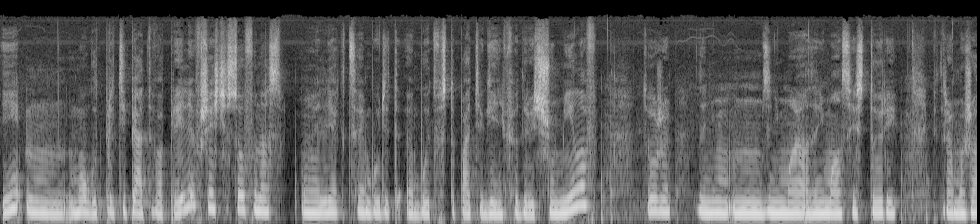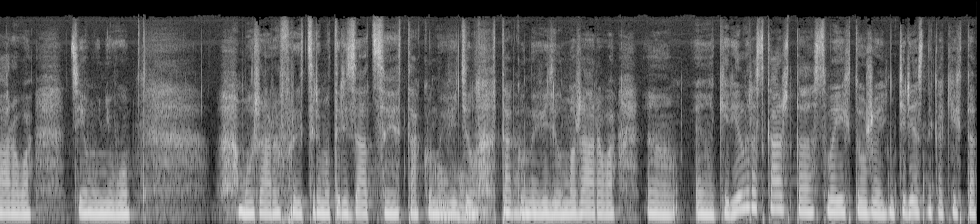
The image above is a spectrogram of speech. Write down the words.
И м, могут прийти 5 апреля в 6 часов у нас э, лекция будет, будет выступать Евгений Федорович Шумилов, тоже заним, занимал, занимался историей Петра Мажарова, тем у него Мажаров рыцарь моторизации, так он Ого, увидел, так да. он увидел Мажарова. Э, Кирилл расскажет о своих тоже интересных каких-то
